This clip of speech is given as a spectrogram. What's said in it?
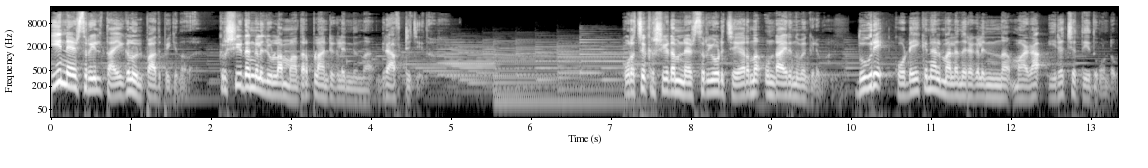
ഈ നഴ്സറിയിൽ തൈകൾ ഉൽപ്പാദിപ്പിക്കുന്നത് കൃഷിയിടങ്ങളിലുള്ള മദർ പ്ലാന്റുകളിൽ നിന്ന് ഗ്രാഫ്റ്റ് ചെയ്താണ്. കുറച്ച് കൃഷിയിടം നഴ്സറിയോട് ചേർന്ന് ഉണ്ടായിരുന്നുവെങ്കിലും ദൂരെ കൊടൈക്കനാൽ മലനിരകളിൽ നിന്ന് മഴ ഇരച്ചെത്തിയതുകൊണ്ടും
